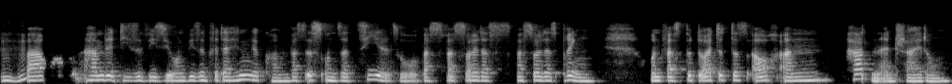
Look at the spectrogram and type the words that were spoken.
Mhm. Warum haben wir diese Vision? Wie sind wir da hingekommen? Was ist unser Ziel? So, was, was soll das, was soll das bringen? Und was bedeutet das auch an harten Entscheidungen?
